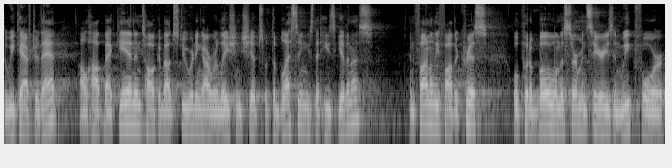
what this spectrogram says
The week after that, I'll hop back in and talk about stewarding our relationships with the blessings that He's given us. And finally, Father Chris will put a bow on the sermon series in week four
